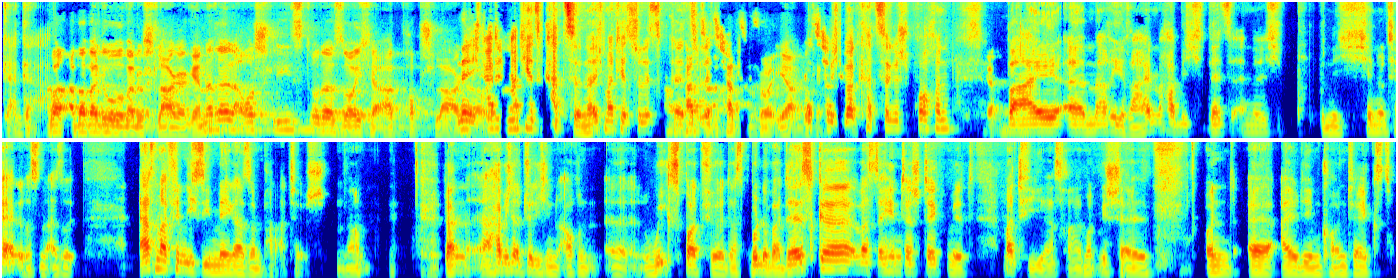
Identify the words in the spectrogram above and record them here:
Gaga. Aber, aber weil, du, weil du Schlager generell ausschließt oder solche Art Popschlager? Nee, ich meinte jetzt Katze, ne? Ich meinte jetzt zuletzt. Äh, Katze, zuletzt, Katze, sorry, ja. Okay. Jetzt habe ich über Katze gesprochen. Ja. Bei äh, Marie Reim habe ich letztendlich, bin ich hin und her gerissen. Also erstmal finde ich sie mega sympathisch. Ne? Dann äh, habe ich natürlich auch einen äh, Weak Spot für das Boulevardeske, was dahinter steckt, mit Matthias Reim und Michelle und äh, all dem Kontext.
